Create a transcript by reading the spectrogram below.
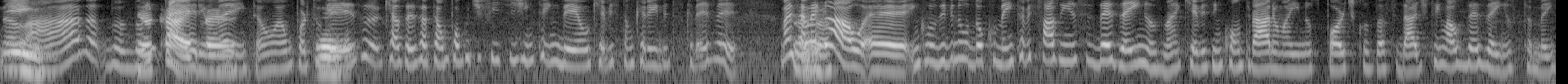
Sim. Lá do, do É Império, é. né? Então é um português que às vezes é até um pouco difícil de entender o que eles estão querendo descrever. Mas é Aham. legal. É, inclusive no documento eles fazem esses desenhos, né? Que eles encontraram aí nos pórticos da cidade. Tem lá os desenhos também.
